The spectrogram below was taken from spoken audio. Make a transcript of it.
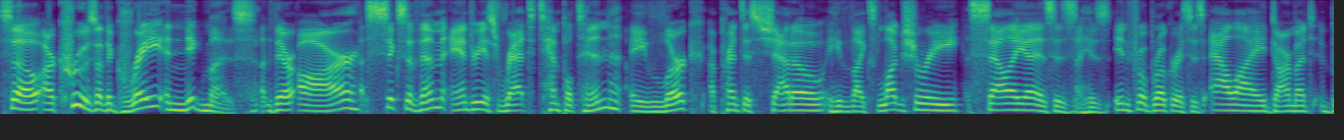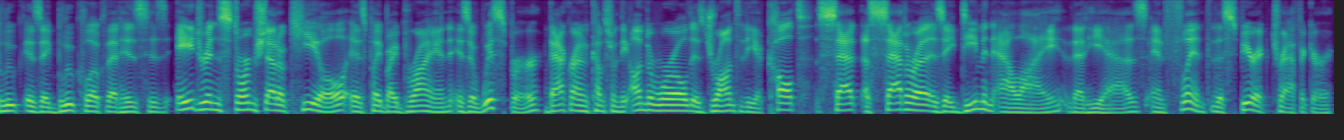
so, our crews are the Gray Enigmas. There are six of them Andreas Rat Templeton, a lurk apprentice shadow. He likes luxury. Salia is his his info broker, is his ally. Darmot blue, is a blue cloak that his his Adrian Storm Shadow Keel is played by Brian, is a whisper. Background comes from the underworld, is drawn to the occult. Sat, uh, a Satira is a demon ally that he has. And Flint, the spirit trafficker,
